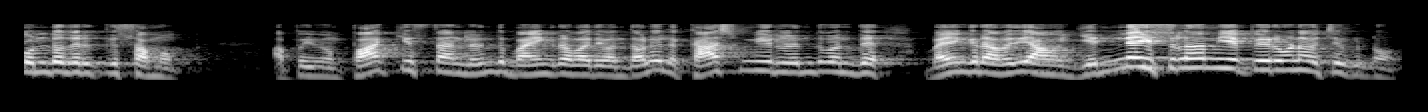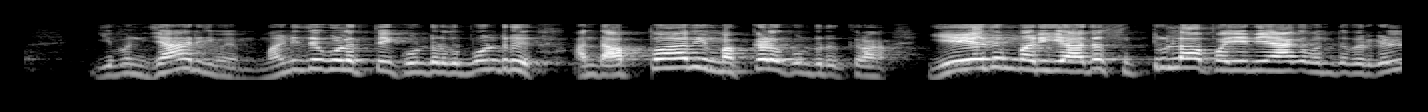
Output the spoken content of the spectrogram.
கொண்டதற்கு சமம். அப்போ இவன் பாகிஸ்தான்லேருந்து பயங்கரவாதி வந்தாலும் இல்லை காஷ்மீர்லேருந்து வந்து பயங்கரவாதி அவன் என்ன இஸ்லாமிய பேருவனா வச்சுருக்கட்டும். இவன் யார்? இவன் மனித குலத்தை கொன்றது போன்று அந்த அப்பாவி மக்களை கொண்டிருக்கிறான் ஏதும் அறியாத சுற்றுலா பயணியாக வந்தவர்கள்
